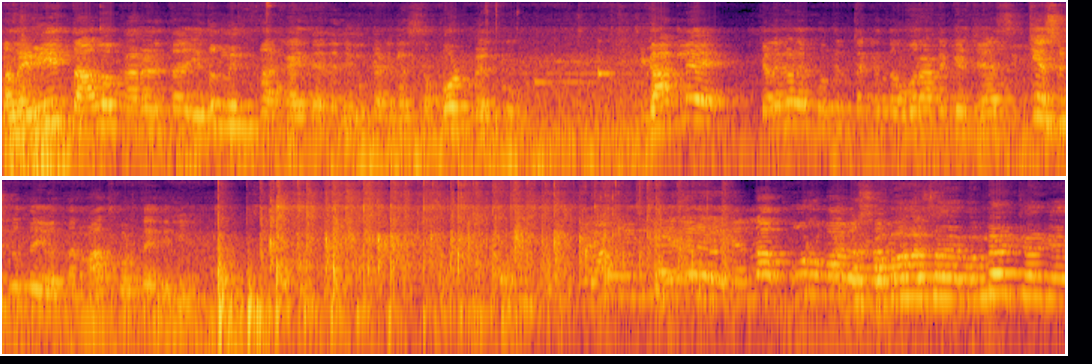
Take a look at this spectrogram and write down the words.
ನನ್ನ ಇಡೀ ತಾಲೂಕು ಆಡಳಿತ ಎದುರು ನಿಂತು ನಾ ಕಾಯ್ತಾ ಇದೆ. ನಿಮ್ಮ ಕಡೆಗೆ ಸಪೋರ್ಟ್ ಬೇಕು. ಈಗಾಗಲೇ ಕೆಳಗಡೆ ಕೂತಿರ್ತಕ್ಕಂಥ ಹೋರಾಟಕ್ಕೆ ಜಯ ಸಿಕ್ಕೇ ಸಿಗುತ್ತೆ ಇವತ್ತು ನಾನು ಮಾತು ಕೊಡ್ತಾ ಇದ್ದೀನಿ. ಬಾಬಾ ಸಾಹೇಬ್ ಅಂಬೇಡ್ಕರ್ಗೆ.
